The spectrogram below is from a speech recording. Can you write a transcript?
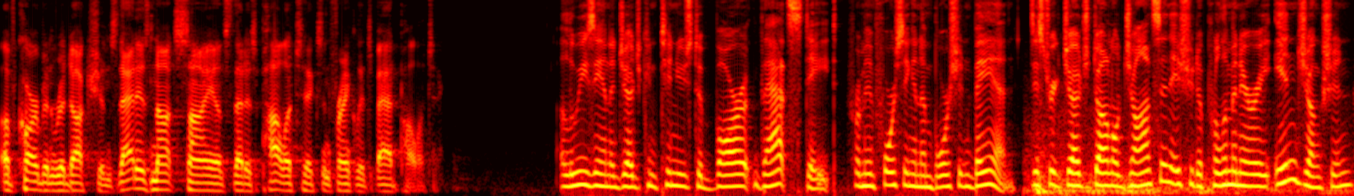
of carbon reductions. That is not science, that is politics, and frankly, it's bad politics. A Louisiana judge continues to bar that state from enforcing an abortion ban. District Judge Donald Johnson issued a preliminary injunction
